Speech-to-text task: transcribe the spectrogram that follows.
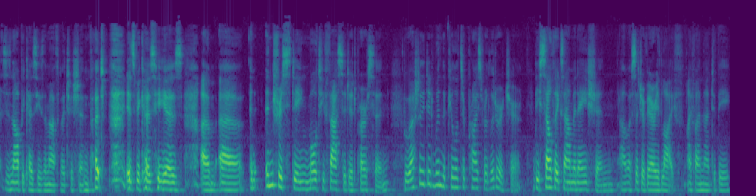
This is not because he's a mathematician, but it's because he is um, uh, an interesting, multifaceted person who actually did win the Pulitzer Prize for Literature. The self examination uh, of such a varied life, I find that to be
